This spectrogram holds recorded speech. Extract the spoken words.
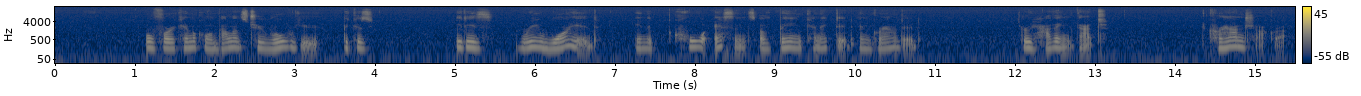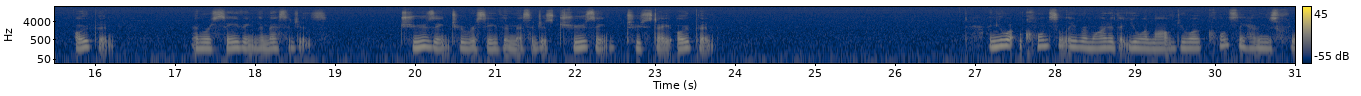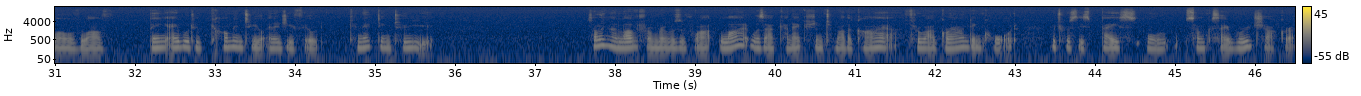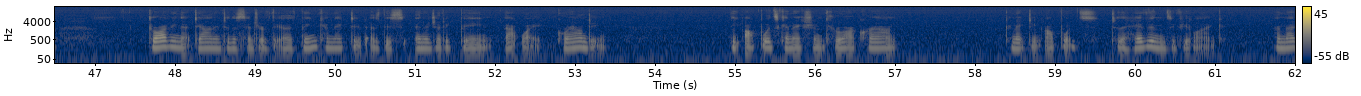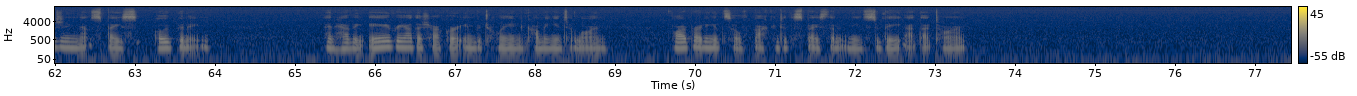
or for a chemical imbalance to rule you because it is rewired in the core essence of being connected and grounded through having that crown chakra open and receiving the messages, choosing to receive the messages, choosing to stay open And you are constantly reminded that you are loved. You are constantly having this flow of love, being able to come into your energy field, connecting to you. Something I loved from Rivers of Light was our connection to Mother Gaia through our grounding cord, which was this base, or some could say root chakra, driving that down into the center of the earth, being connected as this energetic being that way, grounding. The upwards connection through our crown connecting upwards to the heavens, if you like. Imagining that space opening and having every other chakra in between coming into line, vibrating itself back into the space that it needs to be at that time.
